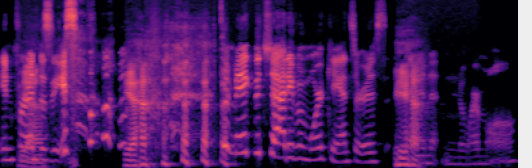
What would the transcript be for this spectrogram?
in Yeah. parentheses Yeah, to make the chat even more cancerous Yeah. than normal.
